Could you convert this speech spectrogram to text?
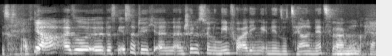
Ist das überhaupt so? Ja, also äh, das ist natürlich ein, ein schönes Phänomen, vor allen Dingen in den sozialen Netzwerken. Mhm, ja.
